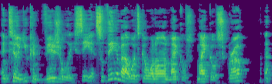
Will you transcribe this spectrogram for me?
until you can visually see it. So think about what's going on, Michael, Michael Scrupp,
